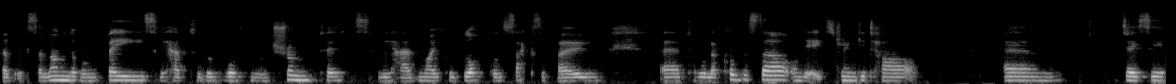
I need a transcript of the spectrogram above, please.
Fredrik Salander on bass, we have Tove Bråten on trumpet, we have Michael Block on saxophone, uh, Per-Ola Kobbestad on the eight string guitar, um, JC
